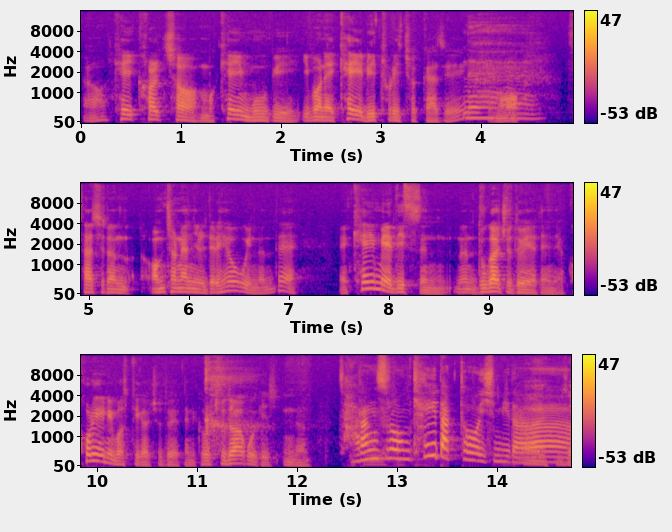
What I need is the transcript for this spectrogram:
어, K-컬처, 뭐 K-movie, 이번에 K-literature까지 네. 뭐 사실은 엄청난 일들을 해오고 있는데 K-medicine은 누가 주도해야 되냐? Korea University가 주도해야 되냐? 그걸 주도하고 계시는 자랑스러운 K 닥터이십니다.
